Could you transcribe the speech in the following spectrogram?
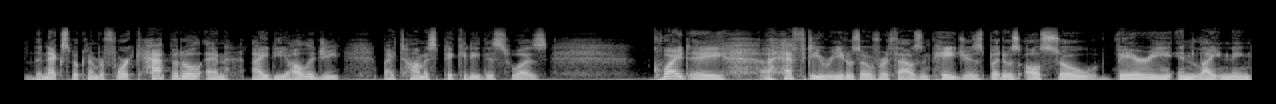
the next book, number four, Capital and Ideology by Thomas Piketty. This was quite a, a hefty read. It was over a thousand pages, but it was also very enlightening,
